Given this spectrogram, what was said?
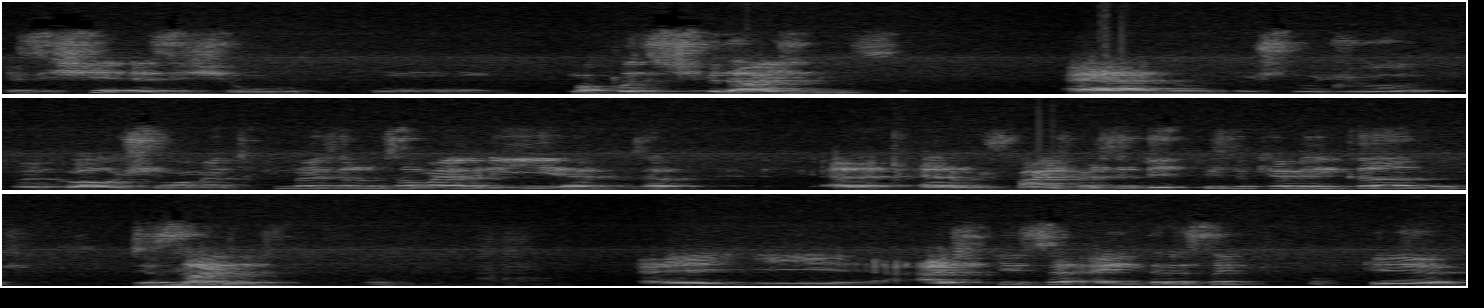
existe, existe um, um, uma positividade nisso. É, no, no, estúdio Walsh, tinha um momento que nós éramos a maioria, nós éramos mais brasileiros do que americanos, designers é, e acho que isso é interessante porque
